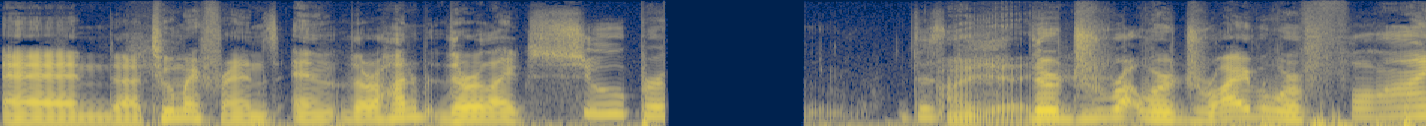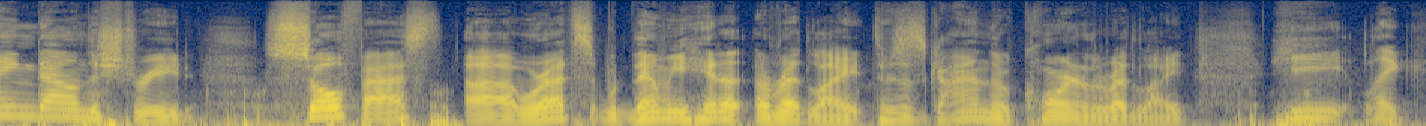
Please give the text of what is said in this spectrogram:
and uh, two of my friends, and they're hundred. They're like super. This, Oh yeah. they're dri- we're driving. We're flying down the street so fast. Uh, we're at. Then we hit a, a red light. There's this guy on the corner of the red light. He like.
